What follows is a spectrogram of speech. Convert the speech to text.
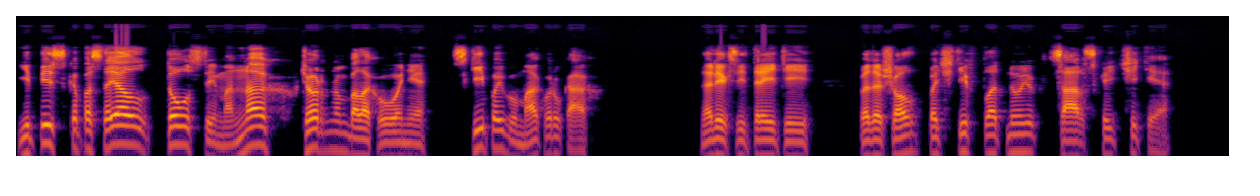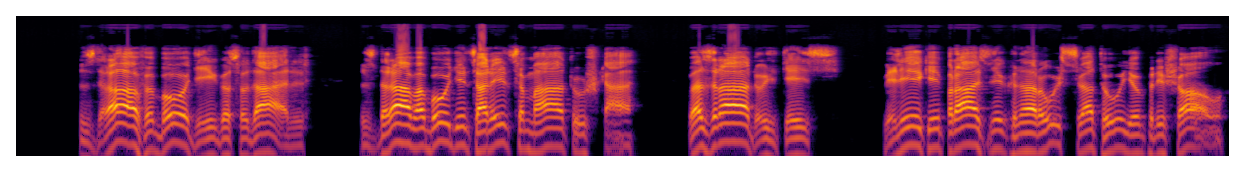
епископа стоял толстый монах в черном балахоне с кипой бумаг в руках. Алексей Третий подошел почти вплотную к царской чете. — Здраво буди, государь! Здраво буди, царица-матушка! Возрадуйтесь! Великий праздник на Русь святую пришел!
